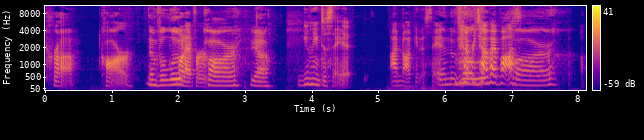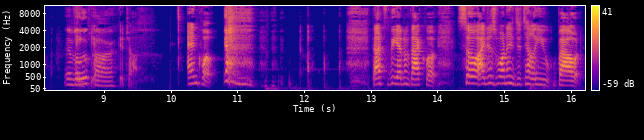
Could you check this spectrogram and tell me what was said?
cra car. Involucre. Whatever. Car. Yeah. You need to say it. I'm not gonna say it. Every time I pause. Involucre. you. Good job. End quote. That's the end of that quote. So I just wanted to tell you about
